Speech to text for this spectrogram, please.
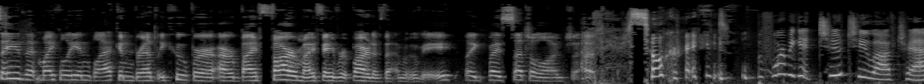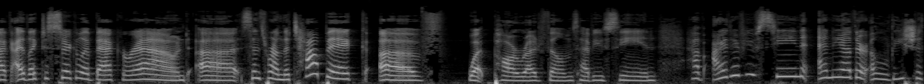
say that Michael Ian Black and Bradley Cooper are by far my favorite part of that movie, like by such a long shot. so great. Before we get too too off track, I'd like to circle it back around. Uh, since we're on the topic of what Paul Rudd films have you seen, have either of you seen any other Alicia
